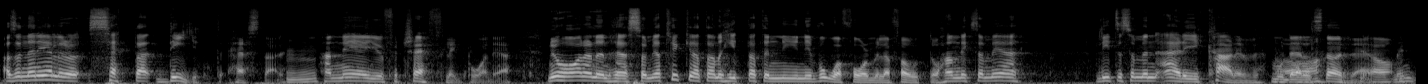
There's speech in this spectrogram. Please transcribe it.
alltså när det gäller att sätta dit hästar, han är ju förträfflig på det. Nu har han en häst som jag tycker att han har hittat en ny nivå, Formula Photo. Han liksom är lite som en älgkalv, modell Ja, större. ja. Men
